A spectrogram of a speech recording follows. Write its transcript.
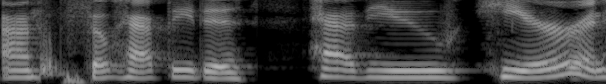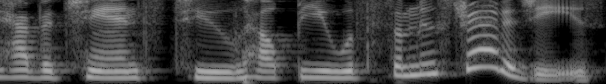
I'm so happy to have you here and have a chance to help you with some new strategies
